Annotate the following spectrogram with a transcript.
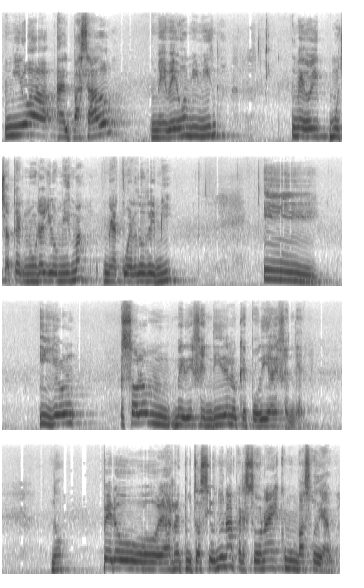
miro al pasado, me veo a mí misma, me doy mucha ternura yo misma, me acuerdo de mí y, y yo solo me defendí de lo que podía defenderme, ¿no? Pero la reputación de una persona es como un vaso de agua,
